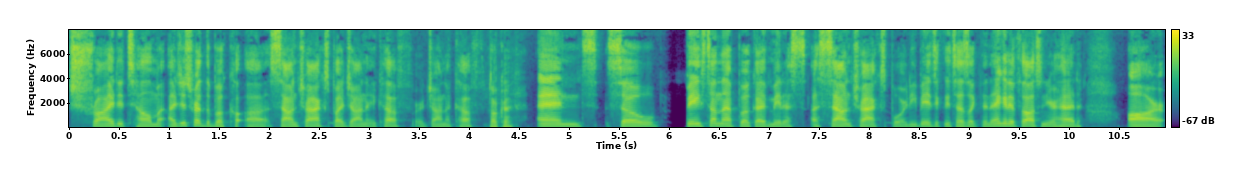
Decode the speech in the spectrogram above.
try to tell my, I just read the book uh, Soundtracks by Jon Acuff or Jon Acuff. Okay. And so based on that book, I've made a, a soundtracks board. He basically says like the negative thoughts in your head are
